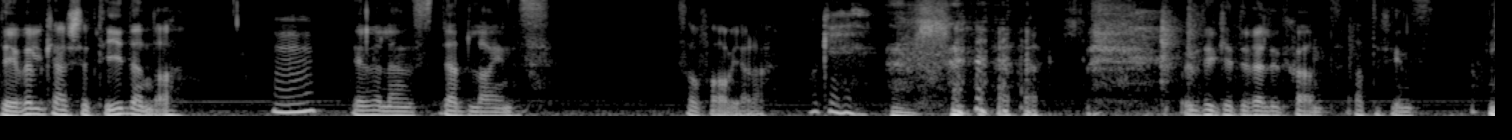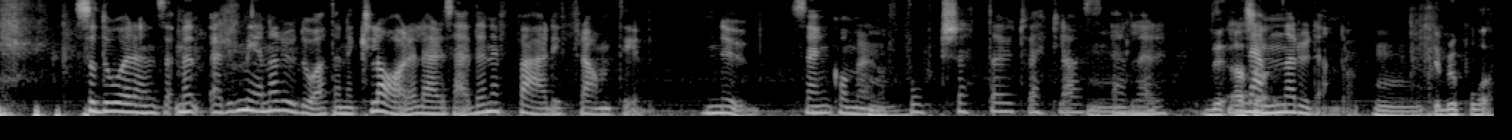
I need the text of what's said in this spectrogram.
det är väl kanske tiden då. Mm. Det är väl ens deadlines som får avgöra. Okej. Vilket är väldigt skönt att det finns. Så då är den... Men menar du då att den är klar eller är det så här, den är färdig fram till nu? Sen kommer den Mm. att fortsätta utvecklas Mm. eller Det, alltså, lämnar du den då? mm, det beror på.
